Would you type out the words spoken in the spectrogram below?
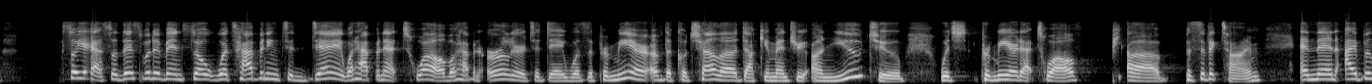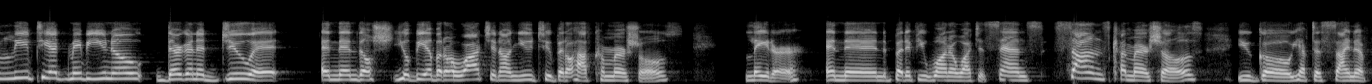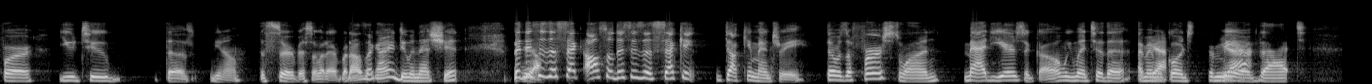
so yeah, so this would have been so what's happening today, what happened at 12, what happened earlier today was the premiere of the Coachella documentary on YouTube, which premiered at 12 uh Pacific time. And then I believe Tia maybe you know they're going to do it and then they'll sh- you'll be able to watch it on YouTube. It'll have commercials later. And then, but if you want to watch it sans sans commercials, you go. You have to sign up for YouTube, the you know the service or whatever. But I was like, I ain't doing that shit. But this Yeah. is a sec. Also, this is a second documentary. There was a first one mad years ago. We went to the. I remember Yeah. going to the premiere Yeah. of that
